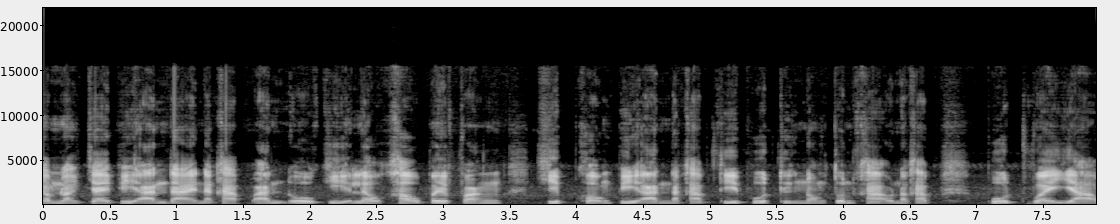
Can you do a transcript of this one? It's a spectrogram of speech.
กำลังใจพี่อันได้นะครับ อันโอกิแล้วเข้าไปฟังคลิปของพี่อันนะครับ ที่พูดถึงน้องต้นข้าวนะครับ พูดไว้ยาว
